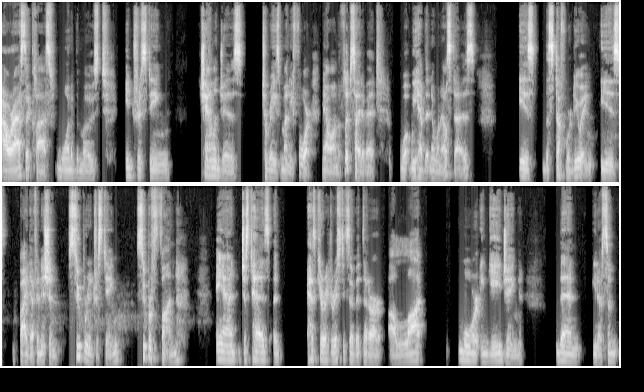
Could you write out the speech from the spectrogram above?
our asset class one of the most interesting challenges to raise money for. Now, on the flip side of it, what we have that no one else does is the stuff we're doing is by definition super interesting, super fun, and just has a has characteristics of it that are a lot more engaging than you know some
